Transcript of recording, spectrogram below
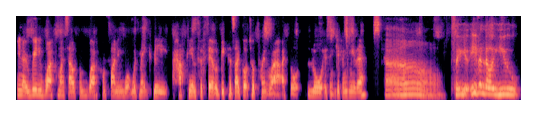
you know, really work on myself and work on finding what would make me happy and fulfilled because I got to a point where I thought law isn't giving me this. Oh, so you, even though you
